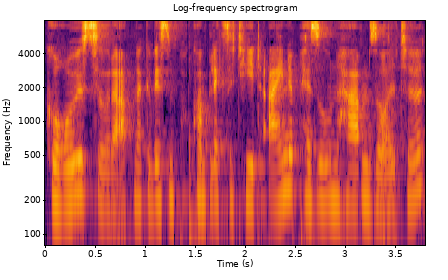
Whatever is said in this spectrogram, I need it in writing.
Größe oder ab einer gewissen Komplexität eine Person haben sollte,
